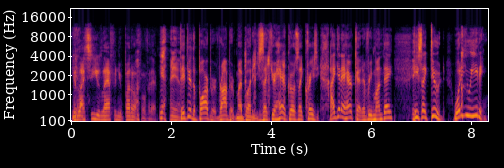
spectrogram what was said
You, yeah. I see you laughing your butt off over there. Yeah, am. They do the barber, Robert, my buddy. He's like, your hair grows like crazy. I get a haircut every Monday. He's like, dude, what are you eating?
